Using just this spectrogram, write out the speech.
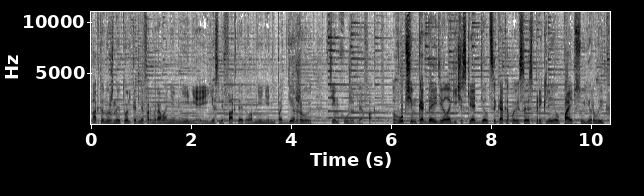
Факты нужны только для формирования мнения, и если факты этого мнения не поддерживают, тем хуже для фактов. В общем, когда идеологический отдел ЦК КПСС приклеил Пайпсу ярлык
